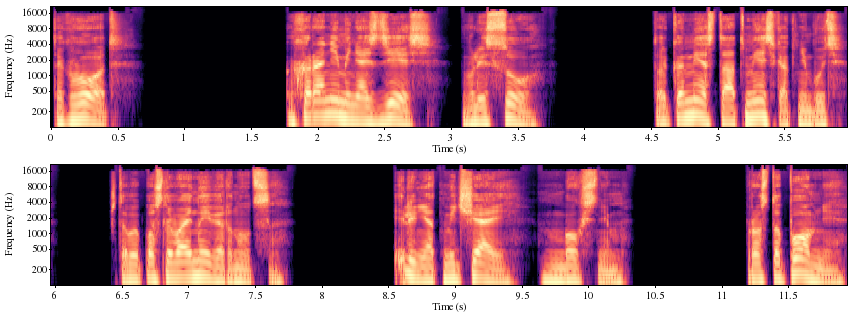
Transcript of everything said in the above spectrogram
Так вот, похорони меня здесь, в лесу. Только место отметь как-нибудь, чтобы после войны вернуться. Или не отмечай, бог с ним. Просто помни,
